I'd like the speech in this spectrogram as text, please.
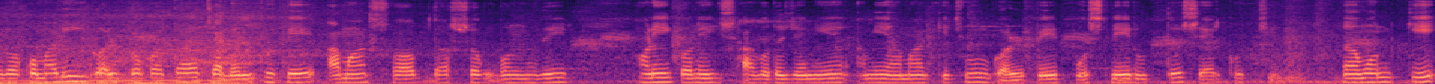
রকমারি গল্পকথা চ্যানেল থেকে আমার সব দর্শক বন্ধুদের অনেক অনেক স্বাগত জানিয়ে আমি আমার কিছু গল্পের প্রশ্নের উত্তর শেয়ার করছি। যেমন, কে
